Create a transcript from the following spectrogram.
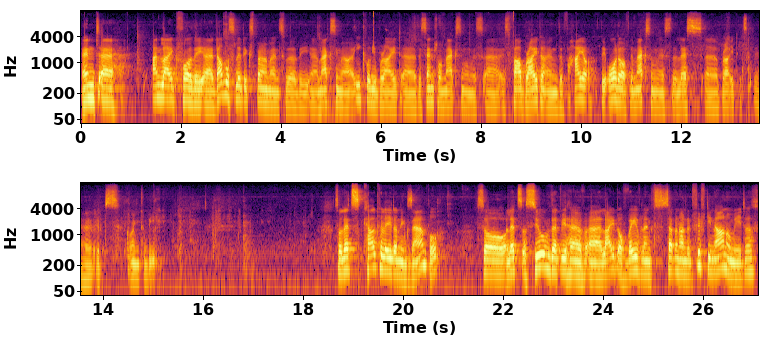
And uh, unlike for the uh, double slit experiments where the uh, maxima are equally bright, uh, the central maximum is, uh, is far brighter and the higher the order of the maximum is, the less bright it's, it's going to be. So let's calculate an example. So let's assume that we have a light of wavelength 750 nanometers,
